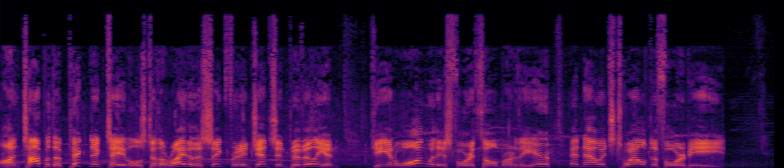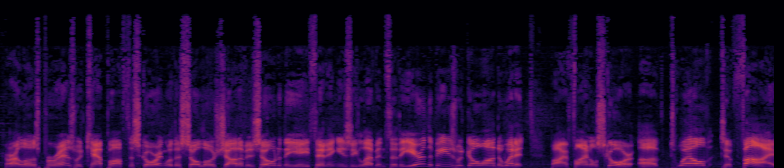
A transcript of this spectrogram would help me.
On top of the picnic tables to the right of the Siegfried and Jensen Pavilion. Kean Wong with his fourth home run of the year, and now it's 12 to 4 B. Carlos Perez would cap off the scoring with a solo shot of his own in the eighth inning, his 11th of the year, and the Bees would go on to win it by a final score of 12 to 5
